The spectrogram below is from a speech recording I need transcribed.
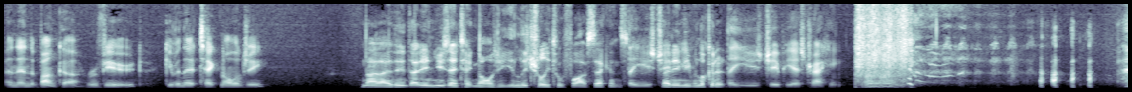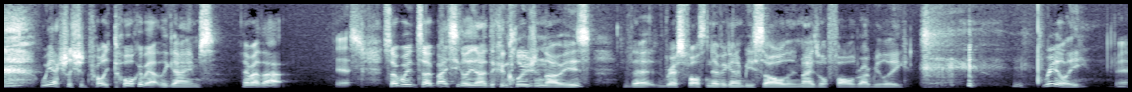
And then the bunker reviewed, given their technology, No, they didn't. They didn't use any technology. It literally took five seconds. they used They didn't even look at it. They used GPS tracking. we actually should probably talk about the games. How about that? Yes. So, we, so basically, no. The conclusion though is that Restfault's never going to be sold, and may as well fold rugby league. really? Yeah.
